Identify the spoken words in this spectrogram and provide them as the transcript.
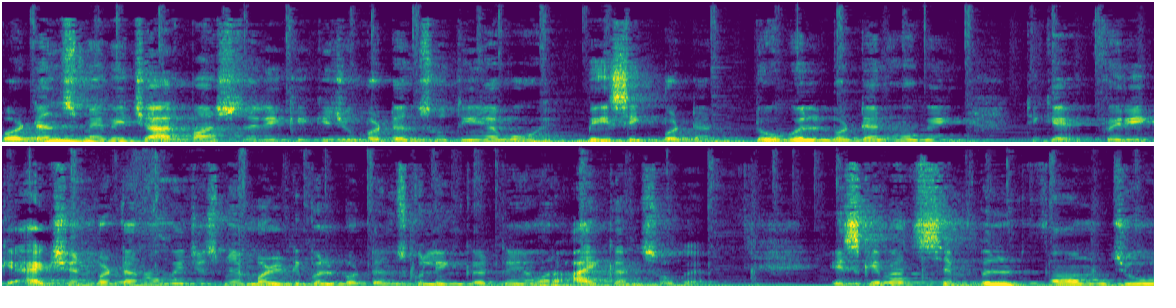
बटन्स में भी चार पाँच तरीके की जो बटन्स होती हैं, वो हैं। बेसिक बटन टोगल बटन हो गई, ठीक है? फिर एक एक्शन बटन हो गई, जिसमें मल्टीपल बटन्स को लिंक करते हैं और आइकन्स हो गए। इसके बाद सिंपल फॉर्म जो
